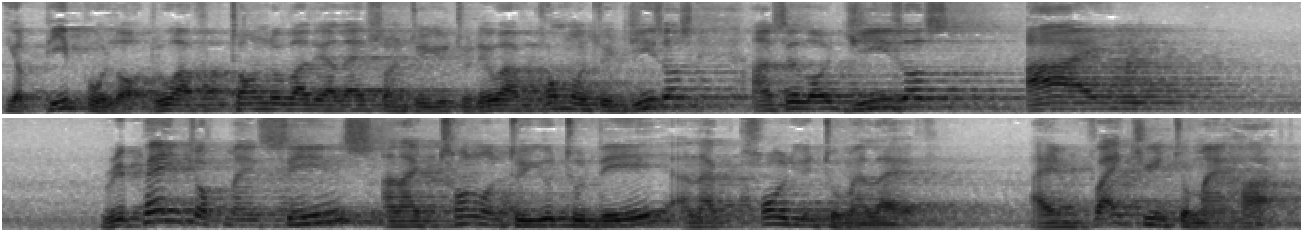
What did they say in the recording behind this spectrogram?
your people, Lord, who have turned over their lives unto you today, who have come unto Jesus and say, Lord Jesus, I repent of my sins and I turn unto you today and I call you into my life. I invite you into my heart.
